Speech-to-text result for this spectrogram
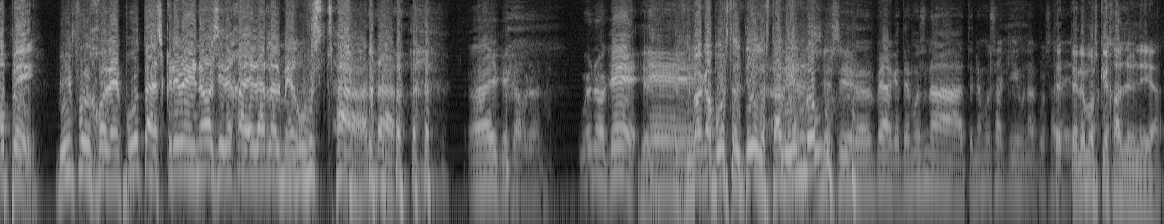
Tope. Bifu, hijo de puta, escríbenos y deja de darle al me gusta. Anda. Ay, qué cabrón. Bueno, ¿qué? Eh, Encima que ha puesto el tío que está viendo. Sí, sí, espera, que tenemos una tenemos aquí una cosa Te- de... Tenemos quejas del día.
